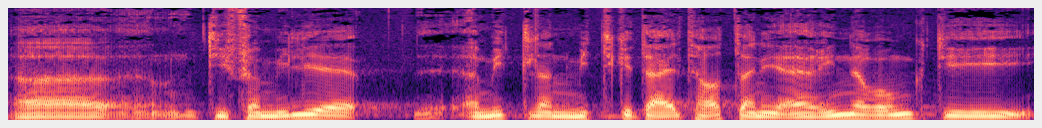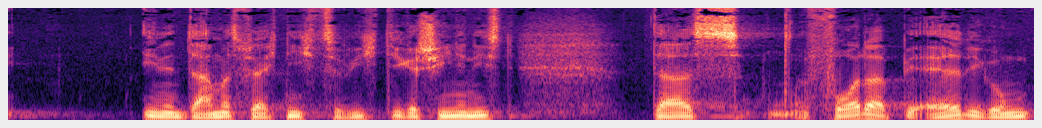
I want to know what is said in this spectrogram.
äh, die Familie Ermittlern mitgeteilt hat, eine Erinnerung, die ihnen damals vielleicht nicht so wichtig erschienen ist, dass vor der Beerdigung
